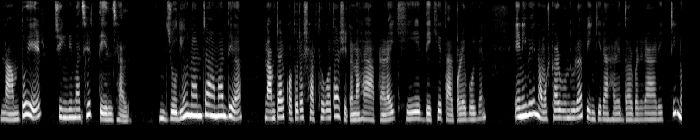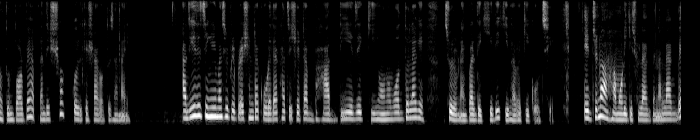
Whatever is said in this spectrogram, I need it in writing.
নাম তো এর, চিংড়ি মাছের তেল ঝাল। যদিও নামটা আমার দেয়া, নামটার কতটা সার্থকতা সেটা না হয় আপনারাই খেয়ে দেখে তারপরে বলবেন। এনিওয়ে নমস্কার বন্ধুরা, পিঙ্কির আহারের দরবারের আর একটি নতুন পর্বে আপনাদের সকলকে স্বাগত জানাই। আজকে যে চিংড়ি মাছের প্রিপারেশনটা করে দেখাচ্ছি, সেটা ভাত দিয়ে যে কি অনবদ্য লাগে, চলুন একবার দেখিয়ে দিই কীভাবে কি করছি। এর জন্য আহামরি কিছু লাগবে না। লাগবে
